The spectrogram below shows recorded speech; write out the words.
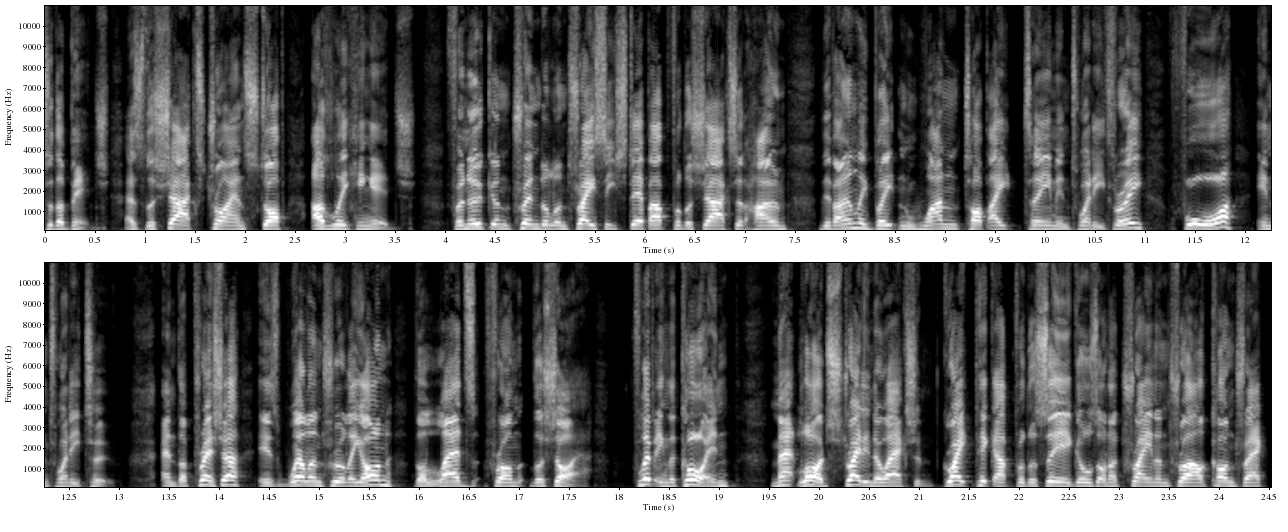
to the bench as the Sharks try and stop a leaking edge. Finucane, Trindall, and Tracey step up for the Sharks at home. They've only beaten one top eight team in 23, four in 22. And the pressure is well and truly on the lads from the Shire. Flipping the coin, Matt Lodge straight into action. Great pickup for the Sea Eagles on a train and trial contract.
